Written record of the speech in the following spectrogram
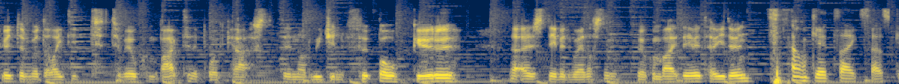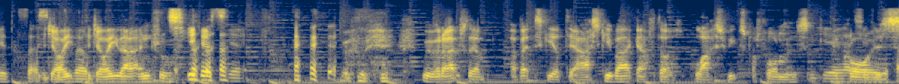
Good, and we're delighted to welcome back to the podcast the Norwegian football guru, that is David Weatherston. Welcome back, David. How are you doing? I'm good, thanks. That's good. That's did, you like, well. did you like that intro? Cheers, yeah. we were actually a, a, bit scared to ask you back after last week's performance yeah, because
